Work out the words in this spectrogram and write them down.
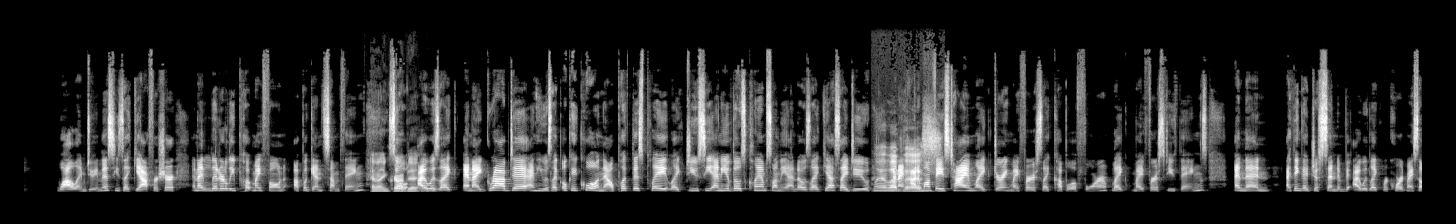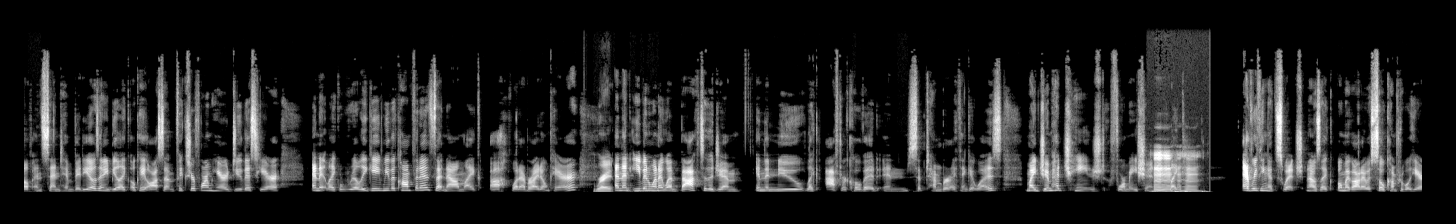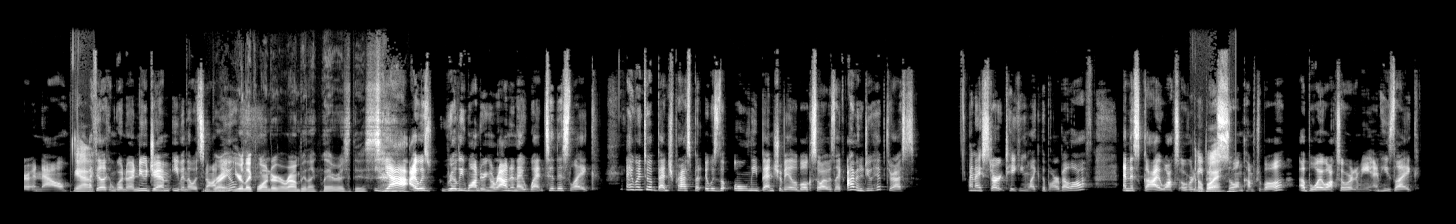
while I'm doing this?" He's like, "Yeah, for sure." And I literally put my phone up against something. and then So grabbed it. I was like, and I grabbed it, and he was like, "Okay, cool. And now put this plate. Like, do you see any of those clamps on the end?" I was like, "Yes, I do." I love and I had him on. FaceTime like during my first like couple of form, like my first few things. And then I think I just send him, I would like record myself and send him videos and he'd be like, okay, awesome. Fix your form here, do this here. And it like really gave me the confidence that now I'm like, ah, whatever, I don't care. right. And then even when I went back to the gym in the new, like after COVID in September, I think it was, my gym had changed formation. Like Mhm. Everything had switched. And I was like, oh my God, I was so comfortable here. And now yeah. I feel like I'm going to a new gym, even though it's not right. new. You're like wandering around being like, where is this? yeah, I was really wandering around and I went to this like, I went to a bench press, but it was the only bench available. So I was like, I'm going to do hip thrusts. And I start taking like the barbell off. And this guy walks over to oh, me, Oh, but I was so uncomfortable. A boy walks over to me and he's like,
